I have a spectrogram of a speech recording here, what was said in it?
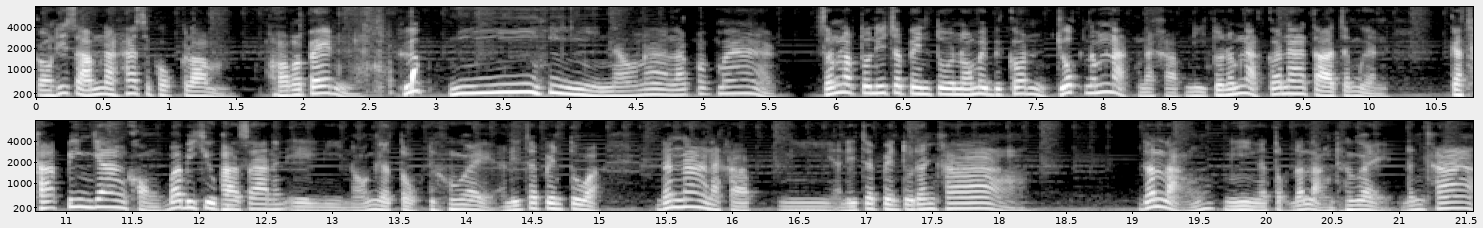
กล่องที่ 3 หนัก 56 กรัม ออกมาเป็นฮึบนี่น้องน่ารักมากๆสำหรับตัวนี้จะเป็นตัวน้องมาบิคอนยกน้ำหนักนะครับนี่ตัวน้ำหนักก็หน้าตาจะเหมือนกระทะปิ้งย่างของบาร์บีคิวพาซานั่นเองนี่น้องเหงื่อตกด้วย อันนี้จะเป็นตัวด้านหน้านะครับนี่อันนี้จะเป็นตัวด้านข้าง ด้านหลังนี่กระตกด้านหลังด้วย ด้านข้าง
